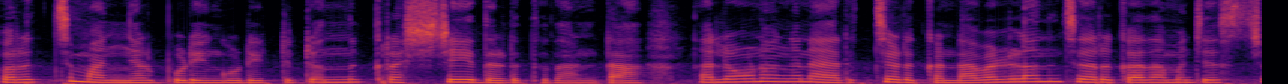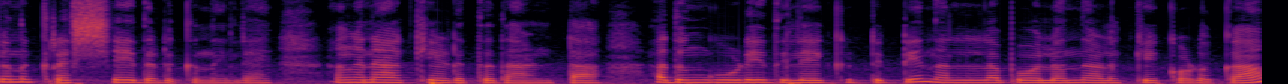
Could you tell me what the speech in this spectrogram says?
കുറച്ച് മഞ്ഞൾപ്പൊടിയും കൂടി ഇട്ടിട്ട് ഒന്ന് ക്രഷ് ചെയ്തെടുത്തതാണ് കേട്ടോ നല്ലോണം അങ്ങനെ അരച്ചെടുക്കണ്ട. വെള്ളമൊന്നും ചേർക്കാതെ നമ്മൾ ജസ്റ്റ് ഒന്ന് ക്രഷ് ചെയ്തെടുക്കുന്നില്ലേ? അങ്ങനെ ആക്കി എടുത്തതാണ് കേട്ടോ അതും കൂടി ഇതിലേക്ക് ഇട്ടിട്ട് നല്ല പോലെ ഒന്ന് ഇളക്കി കൊടുക്കാം.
